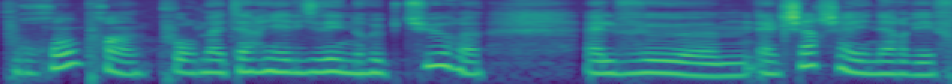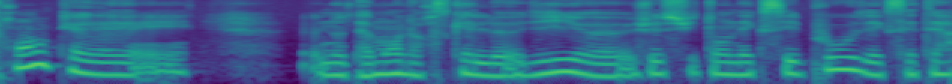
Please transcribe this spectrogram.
pour rompre, pour matérialiser une rupture. Elle veut, elle cherche à énerver Franck. notamment lorsqu'elle dit je suis ton ex-épouse, etc.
